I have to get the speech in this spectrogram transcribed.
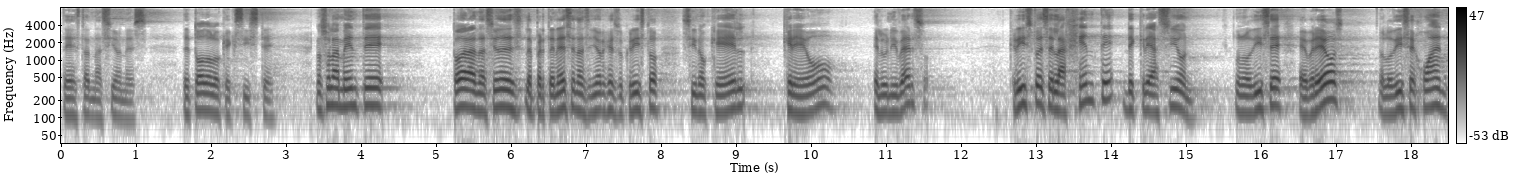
de estas naciones, de todo lo que existe. No solamente todas las naciones le pertenecen al Señor Jesucristo, sino que Él creó el universo. Cristo es el agente de creación. Nos lo dice Hebreos, nos lo dice Juan.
